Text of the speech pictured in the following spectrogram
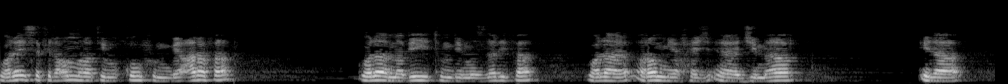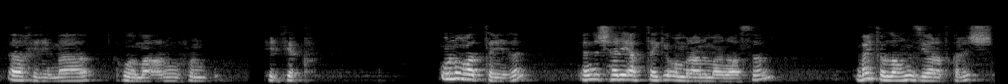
وليس في العمرة وقوف بعرفة ولا مبيت بمزدلفة ولا رمي جمار إلى آخر ما هو معروف في الفقه. ولغة تيزة يعني شريعة تجي عمران مناصر بيت الله زيارة قلش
